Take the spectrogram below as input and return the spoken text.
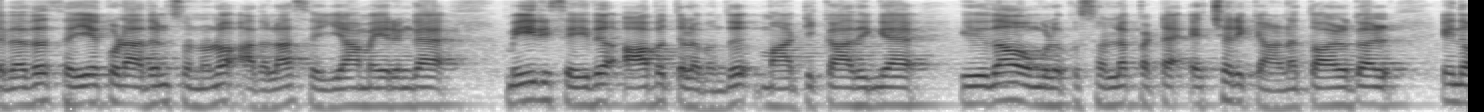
எதை எதை செய்யக்கூடாதுன்னு சொன்னாலோ அதெல்லாம் செய்யாமல் இருங்க. மீறி செய்து ஆபத்தில் வந்து மாட்டிக்காதீங்க. இதுதான் உங்களுக்கு சொல்லப்பட்ட எச்சரிக்கையான தாள்கள். இந்த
